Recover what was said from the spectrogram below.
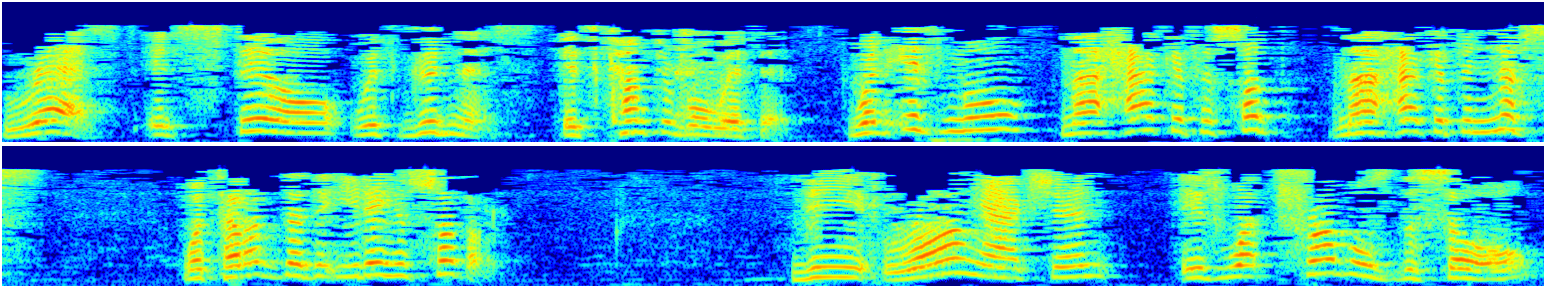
rests. It's still with goodness. It's comfortable with it. والإثم ما حاك في الصدر ما حاك في النفس وتردد إليه الصدر The wrong action is what troubles the soul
